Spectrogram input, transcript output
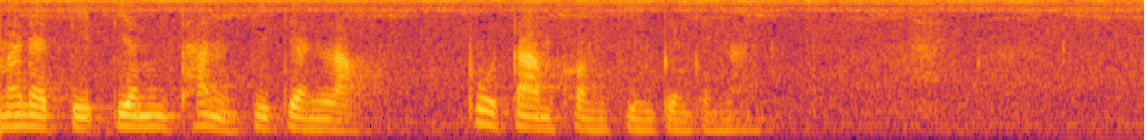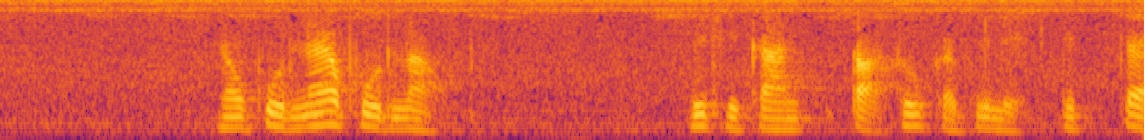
ไม่ได้ติเตียนท่านติเตียนเรา พูดตามความจริงเป็นเช่นนั้น เราพูดแล้วพูดเล่าวิธีการต่อสู้กับกิเลสแก้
